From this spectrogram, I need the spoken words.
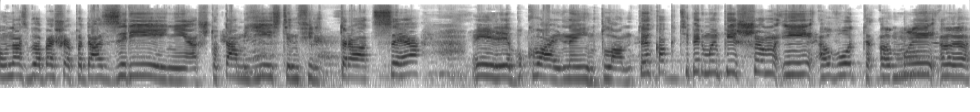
у нас было большое подозрение, что там есть инфильтрация или буквально импланты, как теперь мы пишем. И вот мы э,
